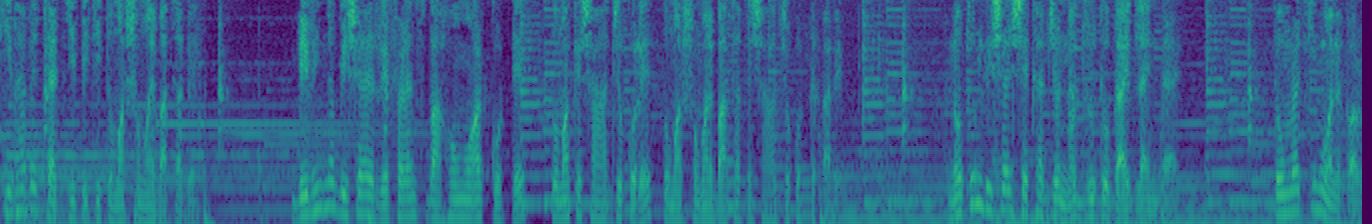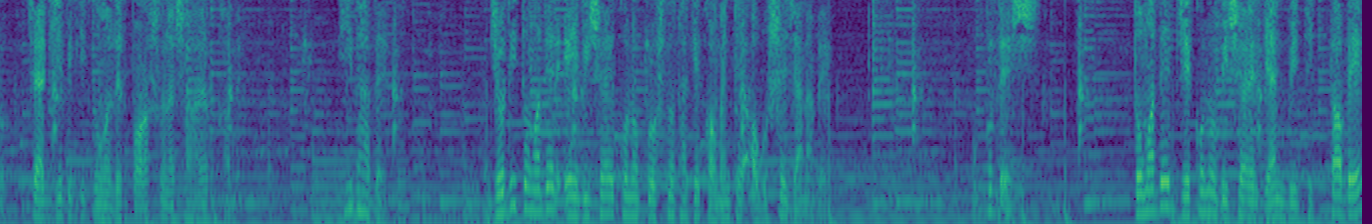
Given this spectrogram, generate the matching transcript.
কীভাবে চ্যাটজিপিটি তোমার সময় বাঁচাবে? বিভিন্ন বিষয়ের রেফারেন্স বা হোমওয়ার্ক করতে তোমাকে সাহায্য করে তোমার সময় বাঁচাতে সাহায্য করতে পারে। নতুন বিষয় শেখার জন্য দ্রুত গাইডলাইন দেয়। তোমরা কি মনে করো চ্যাট তোমাদের পড়াশোনায় সহায়ক হবে? কীভাবে? যদি তোমাদের এই বিষয়ে কোনো প্রশ্ন থাকে, কমেন্টে অবশ্যই জানাবে। উপদেশ, তোমাদের যে কোনো বিষয়ের জ্ঞান বৃদ্ধি, তবে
